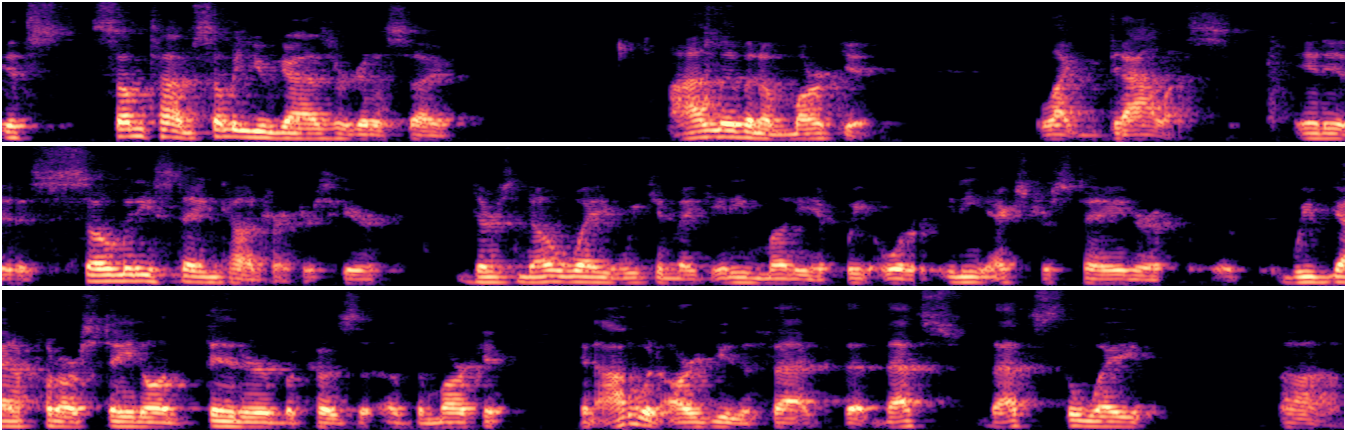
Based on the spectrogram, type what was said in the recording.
It's sometimes some of you guys are going to say, I live in a market like Dallas, and it is so many stain contractors here. There's no way we can make any money if we order any extra stain or if, if we've got to put our stain on thinner because of the market. And I would argue the fact that that's that's the way uh,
